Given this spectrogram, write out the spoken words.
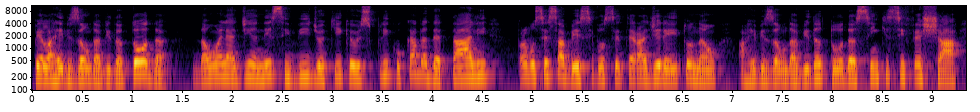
pela revisão da vida toda? Dá uma olhadinha nesse vídeo aqui que eu explico cada detalhe para você saber se você terá direito ou não à revisão da vida toda assim que se fechar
